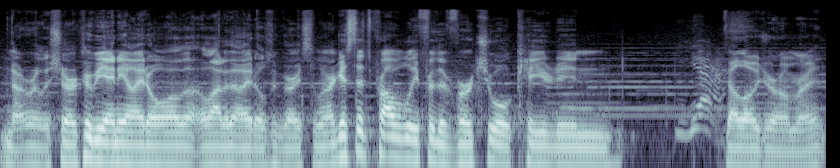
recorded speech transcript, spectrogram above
Not really sure. It could be any idol. A lot of the idols are very similar. I guess that's probably for the virtual Kaden yes. Velodrome, right?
